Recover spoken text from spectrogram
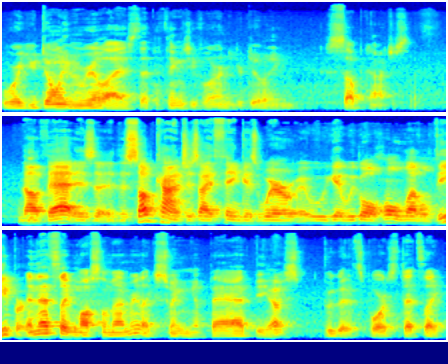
where you don't even realize that the things you've learned you're doing subconsciously. Now that is uh, the subconscious. I think is where we get we go a whole level deeper. And that's like muscle memory, like swinging a bat, being Yep. Pretty good at sports. That's like,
